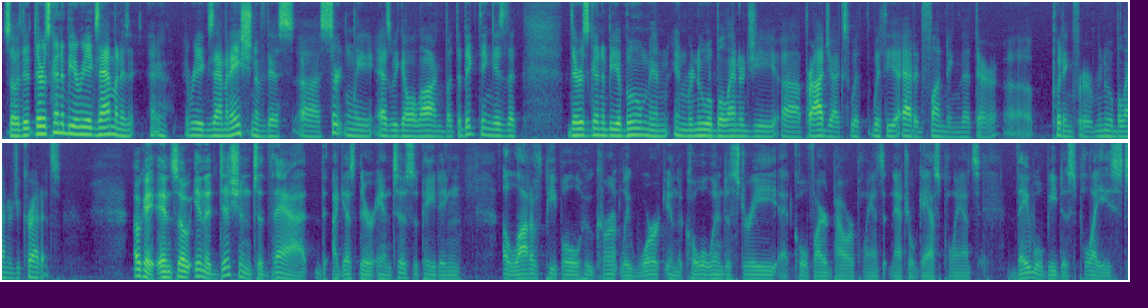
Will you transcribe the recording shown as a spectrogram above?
So th- there's going to be a reexamine uh, reexamination of this uh, certainly as we go along. But the big thing is that there's going to be a boom in, in renewable energy uh, projects with, with the added funding that they're uh, putting for renewable energy credits. Okay, and so in addition to that, I guess they're anticipating a lot of people who currently work in the coal industry at coal fired power plants, at natural gas plants, they will be displaced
